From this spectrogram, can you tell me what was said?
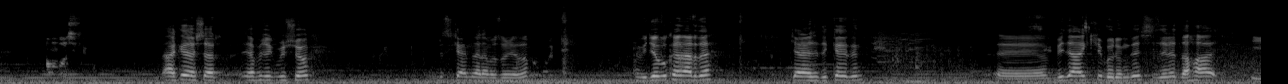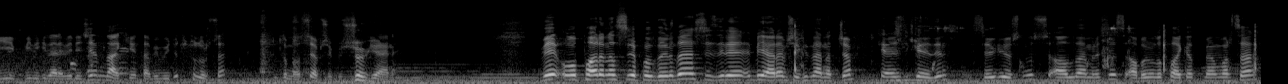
Arkadaşlar yapacak bir şey yok. Biz kendi aramızda oynayalım. Video bu kadardı. Kendinize dikkat edin. Ee, bir dahaki bölümde sizlere daha iyi bilgiler vereceğim. Dahaki tabii video tutulursa tutulmazsa yapacak bir şey yok yani. Ve o para nasıl yapıldığını da sizlere bir ara bir şekilde anlatacağım. Kendinize dikkat edin. Seviyorsunuz. Allah'a emanetsiniz. Abone olup like atmayan varsa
